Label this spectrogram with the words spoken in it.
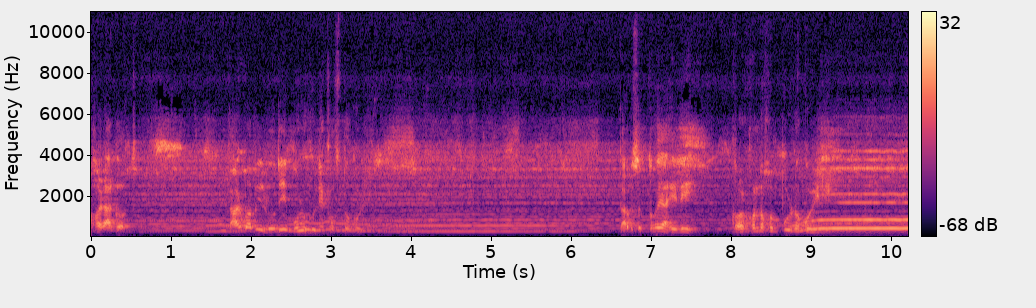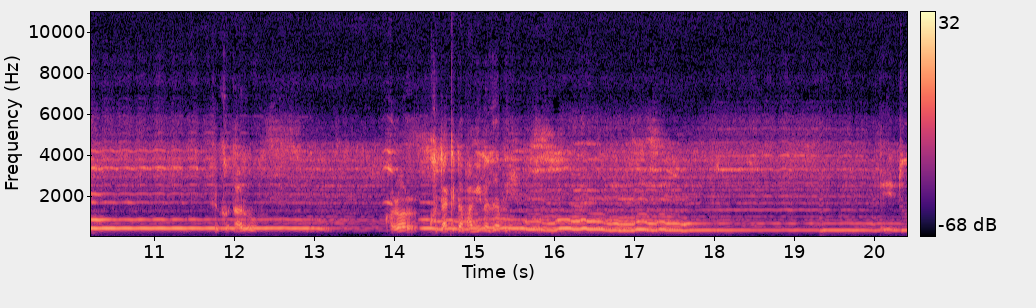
অহাৰ আগত তাৰ বাবে ৰ'দে বৰষুণে কষ্ট কৰি। তাৰপিছত তই আহিলি ঘৰখন সম্পূৰ্ণ কৰিলি। শেষত আৰু ঘৰৰ খুটাকেইটা ভাঙি নাযাবি। এইটো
